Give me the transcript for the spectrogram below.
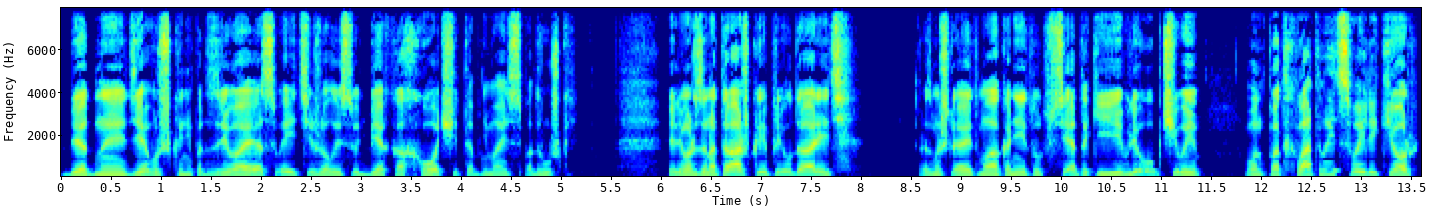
Бедная девушка, не подозревая о своей тяжелой судьбе, хохочет, обнимаясь с подружкой. Или, может, за Наташкой приударить... — размышляет маг, — они тут все такие влюбчивые. Он подхватывает свой ликер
